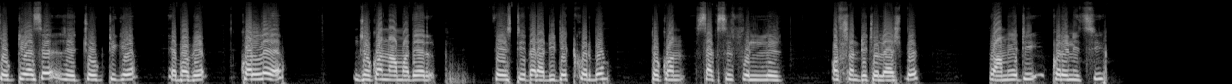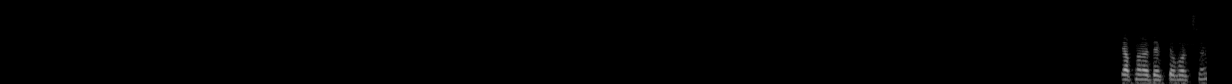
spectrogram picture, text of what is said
চোখটি আছে, সেই চোখটিকে এভাবে করলে যখন আমাদের ফেসটি তারা ডিটেক্ট করবে, তখন সাকসেসফুল অপশনটি চলে আসবে। তো আমি এটি করে নিচ্ছি। আপনারা দেখতে পাচ্ছেন।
